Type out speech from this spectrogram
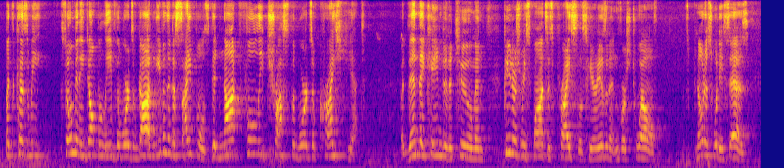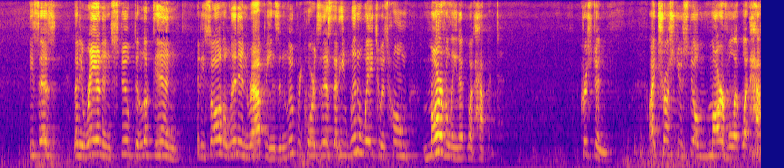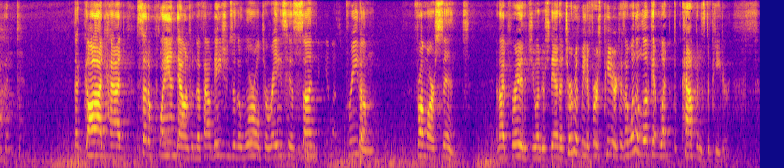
But because we so many don't believe the words of God, and even the disciples did not fully trust the words of Christ yet. But then they came to the tomb, and Peter's response is priceless here, isn't it, in verse 12? Notice what he says. He says that he ran and stooped and looked in, and he saw the linen wrappings, and Luke records this that he went away to his home marveling at what happened. Christian, I trust you still marvel at what happened. That God had set a plan down from the foundations of the world to raise his son to give us freedom from our sins. And I pray that you understand that. Turn with me to 1 Peter because I want to look at what happens to Peter.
